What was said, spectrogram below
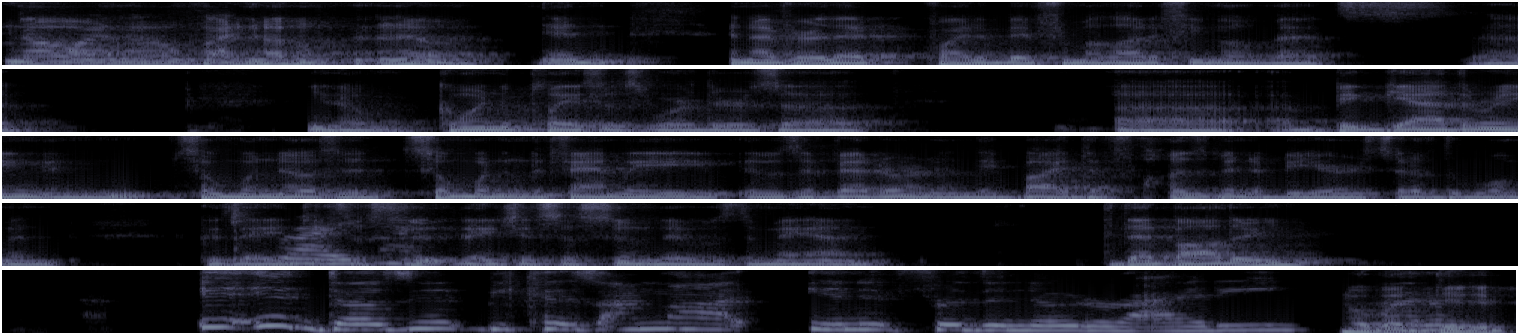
No, I know, I know, I know. And, and I've heard that quite a bit from a lot of female vets, uh, you know, going to places where there's a, uh, a big gathering and someone knows that someone in the family it was a veteran and they buy the husband a beer instead of the woman because they right. just assume, they just assumed it was the man did that bother you? It, it, doesn't because I'm not in it for the notoriety. No, but did it?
